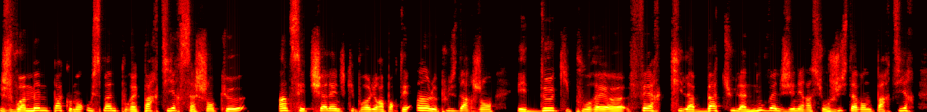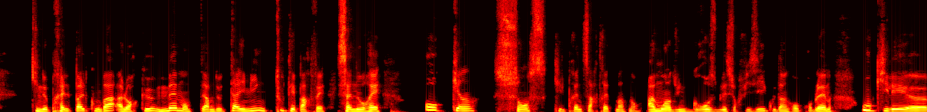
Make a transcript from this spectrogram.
je vois même pas comment Ousmane pourrait partir, sachant que un de ces challenges qui pourrait lui rapporter un le plus d'argent et deux qui pourrait euh, faire qu'il a battu la nouvelle génération juste avant de partir, qui ne prennent pas le combat, alors que même en termes de timing, tout est parfait. Ça n'aurait aucun sens qu'il prenne sa retraite maintenant, à moins d'une grosse blessure physique ou d'un gros problème, ou qu'il ait euh,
